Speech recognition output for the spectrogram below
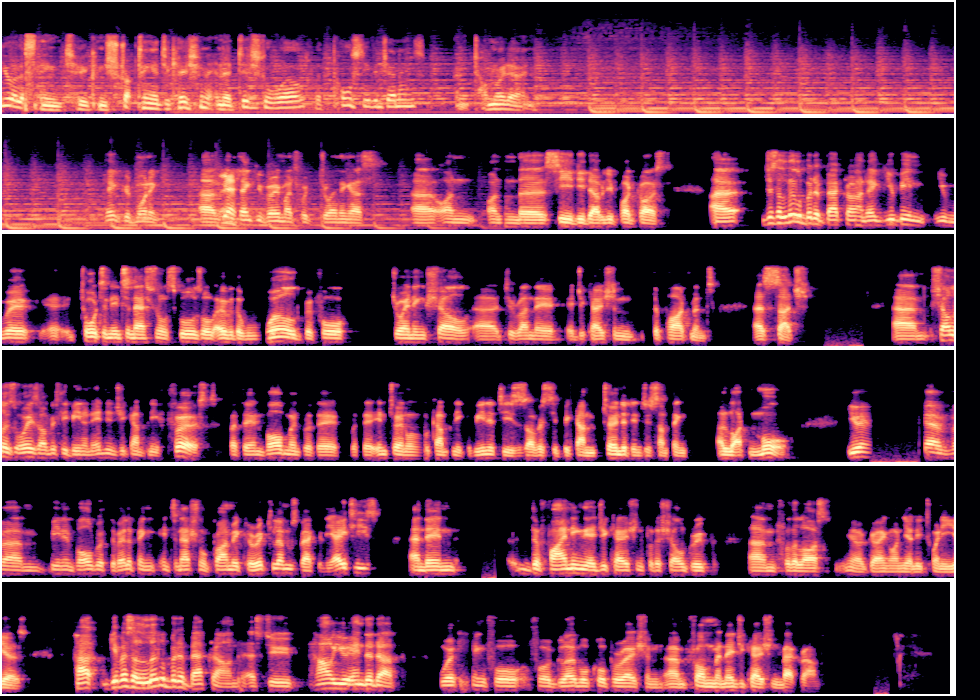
You are listening to Constructing Education in a Digital World with Paul Stephen Jennings and Tom Lloyd Owen. Hey, good morning. Um, Yes. And thank you very much for joining us uh, on on the CEDW podcast. Uh, just a little bit of background. Hank, you've been you were uh, taught in international schools all over the world before joining Shell uh, to run their education department as such. Um, Shell has always obviously been an energy company first, but their involvement with their with their internal company communities has obviously become turned it into something a lot more. You have um, been involved with developing international primary curriculums back in the 80s, and then defining the education for the Shell Group um, for the last, you know, going on nearly 20 years. How, give us a little bit of background as to how you ended up working for for a global corporation um, from an education background.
